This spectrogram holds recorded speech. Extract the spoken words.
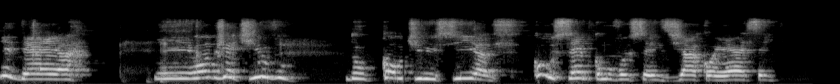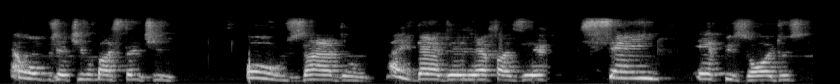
ideia. E o objetivo do Coach Messias, como sempre, como vocês já conhecem, é um objetivo bastante ousado. A ideia dele é fazer 100 episódios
